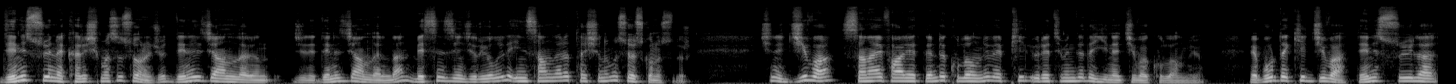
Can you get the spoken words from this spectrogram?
deniz suyuna karışması sonucu deniz canlıların deniz canlılarından besin zinciri yoluyla insanlara taşınımı söz konusudur. Şimdi civa sanayi faaliyetlerinde kullanılıyor ve pil üretiminde de yine civa kullanılıyor. Ve buradaki civa deniz suyuyla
